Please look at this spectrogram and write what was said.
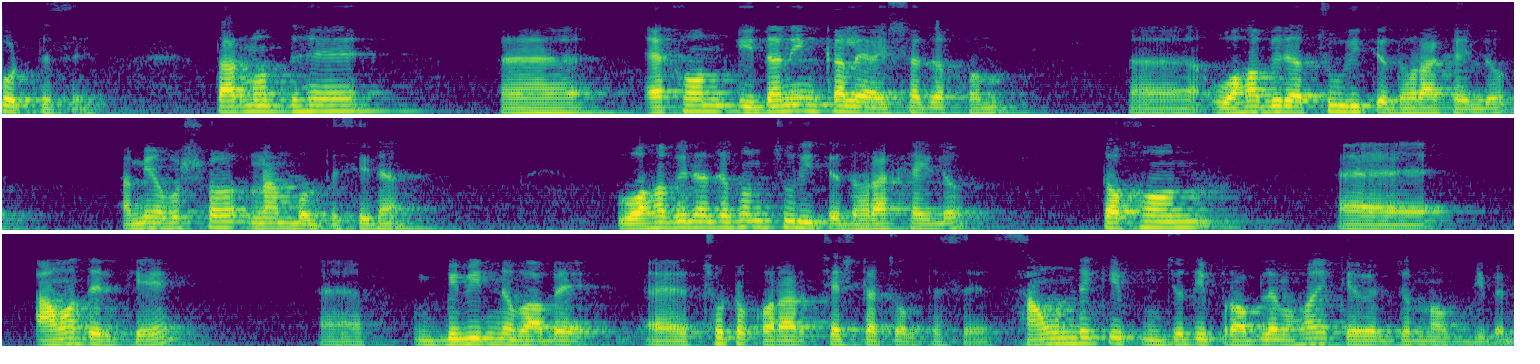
করতেছে। তার মধ্যে এখন ইদানিংকালে আয়সা যখন ওয়াহাবিরা চুরিতে ধরা খাইল, আমি অবশ্য নাম বলতেছি না, ওয়াহাবিরা যখন চুরিতে ধরা খাইল, তখন আমাদেরকে বিভিন্নভাবে ছোট করার চেষ্টা চলতেছে। সাউন্ডে কি যদি প্রবলেম হয়, কেউ একজন নক দিবেন।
